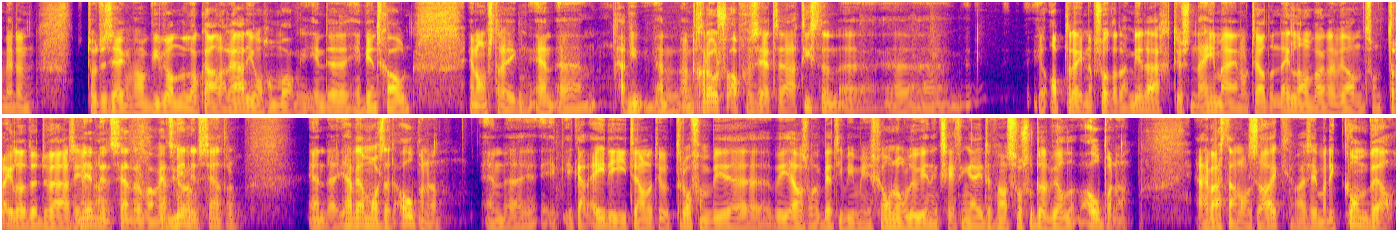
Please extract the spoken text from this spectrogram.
met een door te zeggen van wie wil een lokale radio gaan maken in, de, in Winschoten en omstreken. En eh, ja, wie, een, een groots opgezette artiesten optreden op zaterdagmiddag tussen de HEMA en Hotel de Nederland, waar er wel zo'n trailer er dwars in. Midden in het centrum van Midden Wenschoten. in het centrum. En ja, wel moest dat openen. En eh, ik, ik had Ede hier natuurlijk getroffen bij, uh, bij Elzo en Betty, bij mijn. En ik zeg tegen Ede van, zoals dat wilden openen. Hij was dan al. Maar hij zei, maar die komt wel.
